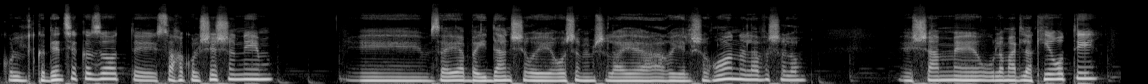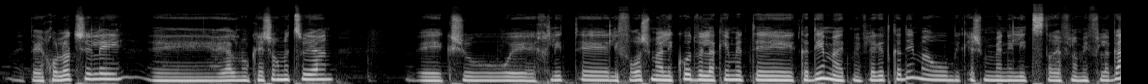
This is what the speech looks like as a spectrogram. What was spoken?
כל קדנציה כזאת, סך הכל שש שנים. זה היה בעידן שראש הממשלה היה אריאל שרון, עליו השלום. שם הוא למד להכיר אותי, את היכולות שלי, היה לנו קשר מצוין. וכשהוא אה, החליט אה, לפרוש מהליכוד ולהקים את אה, קדימה, את מפלגת קדימה, הוא ביקש ממני להצטרף למפלגה.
